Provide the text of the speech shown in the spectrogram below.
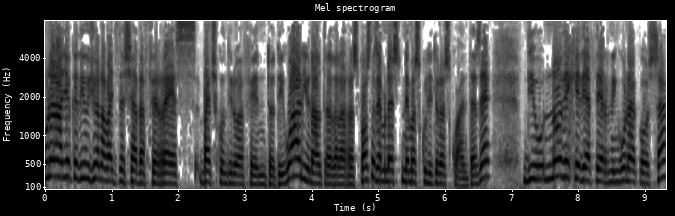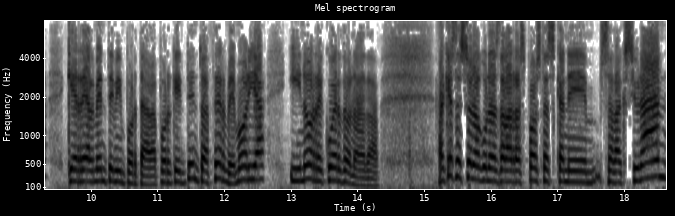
Una noia que diu, jo no vaig deixar de fer res, vaig continuar fent tot igual, i una altra de les respostes, hem, n'hem escollit unes quantes, eh? Diu, no deje de hacer ninguna cosa que realmente me importaba, porque intento hacer memoria y no recuerdo nada. Aquestes són algunes de les respostes que anem seleccionant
